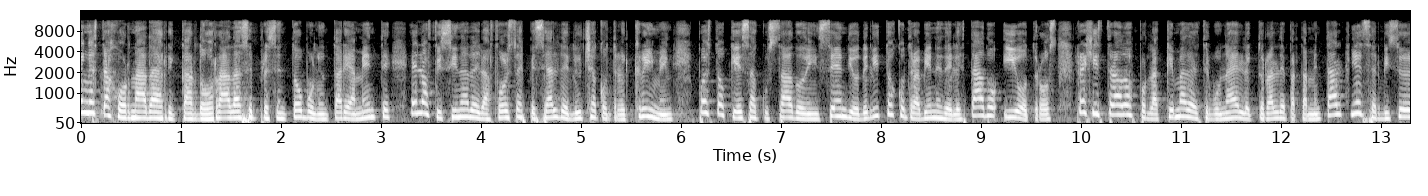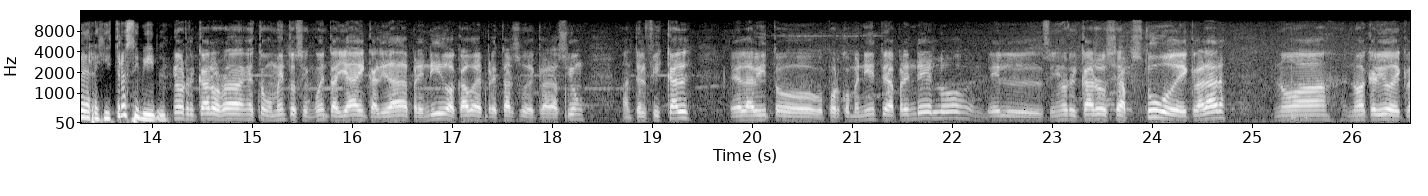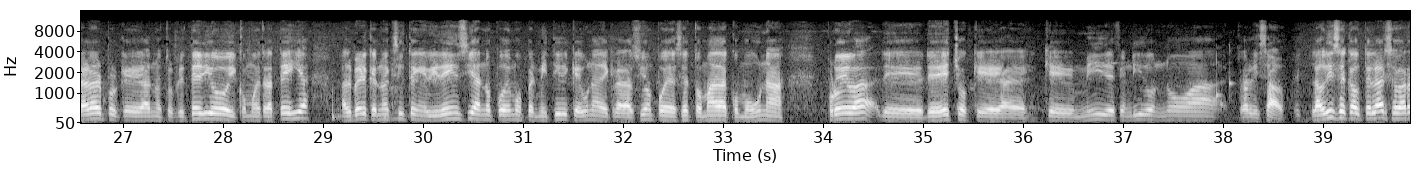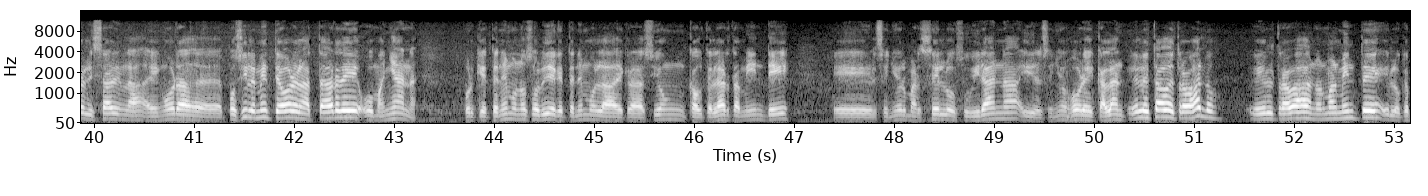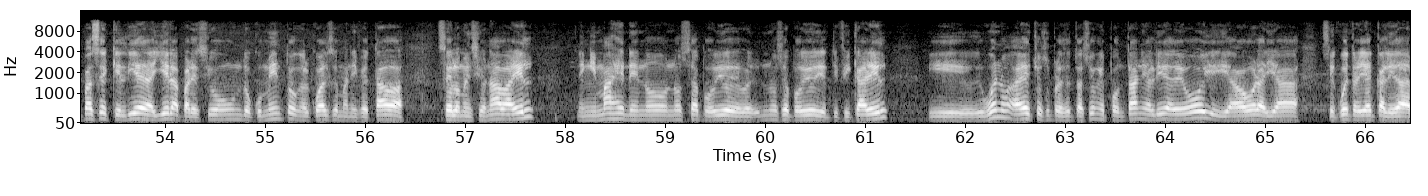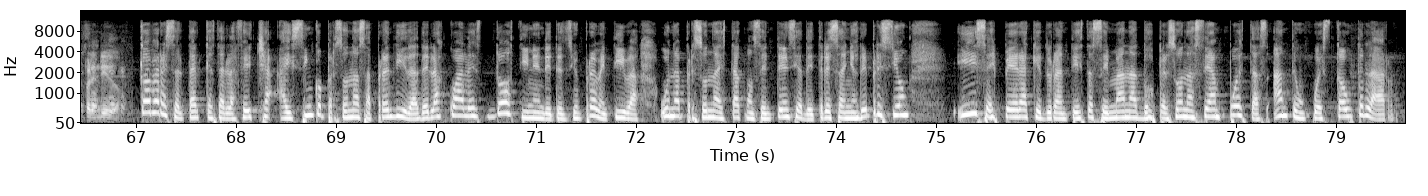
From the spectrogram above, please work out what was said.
En esta jornada, Ricardo Rada se presentó voluntariamente en la oficina de la Fuerza Especial de Lucha contra el Crimen, puesto que es acusado de incendio, delitos contra bienes del Estado y otros, registrados por la quema del Tribunal Electoral Departamental y el Servicio de Registro Civil. El señor Ricardo Rada en este momento se encuentra ya en calidad de aprendido, acaba de prestar su declaración ante el fiscal. Él ha visto por conveniente aprenderlo, el señor Ricardo se abstuvo de declarar, no ha, no ha querido declarar porque a nuestro criterio y como estrategia, al ver que no existen evidencia, no podemos permitir que una declaración pueda ser tomada como una prueba de, de hechos que, que, mi defendido no ha realizado. La audiencia cautelar se va a realizar en, la, en horas, posiblemente ahora en la tarde o mañana, porque tenemos, no se olvide que tenemos la declaración cautelar también de eh, el señor Marcelo Subirana y del señor Jorge Calante. Él estaba trabajando, él trabaja normalmente, lo que pasa es que el día de ayer apareció un documento en el cual se manifestaba, se lo mencionaba él, en imágenes no, no, se, ha podido, no se ha podido identificar él, y, bueno, ha hecho su presentación espontánea el día de hoy y ahora ya se encuentra ya en calidad de aprendido. Cabe resaltar que hasta la fecha hay cinco personas aprendidas, de las cuales dos tienen detención preventiva. Una persona está con sentencia de tres años de prisión y se espera que durante esta semana dos personas sean puestas ante un juez cautelar.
